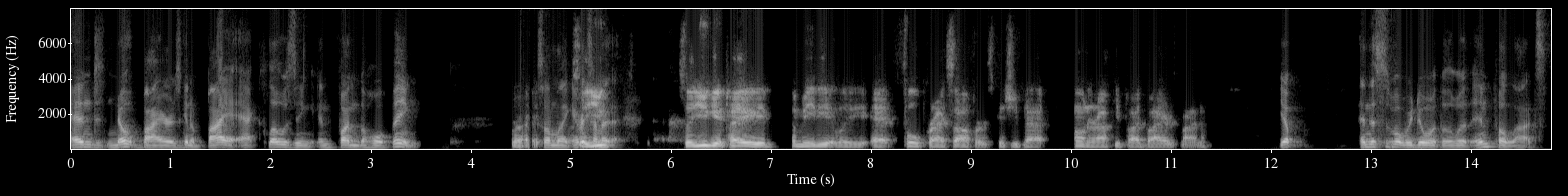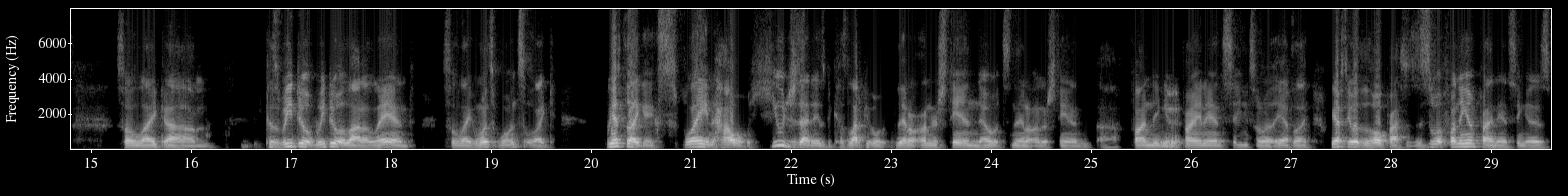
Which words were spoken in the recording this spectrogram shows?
end note buyer is going to buy it at closing and fund the whole thing. Right. So i'm like so you, I, so you get paid immediately at full price offers because you've got owner occupied buyers buying them. Yep. And this is what we're doing with, the with info lots. So like um because we do we do a lot of land so like once once like we have to like explain how huge that is because a lot of people they don't understand notes and they don't understand uh, funding yeah. and financing. So we have to like we have to go through the whole process. This is what funding and financing is.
